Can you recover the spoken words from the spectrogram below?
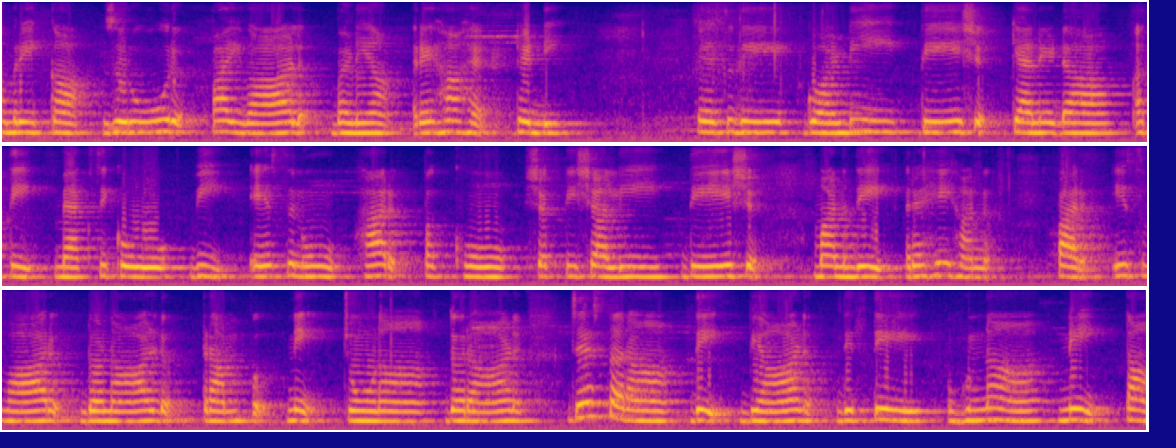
ਅਮਰੀਕਾ ਜ਼ਰੂਰ ਭਾਈਵਾਲ ਬਣਿਆ ਰਿਹਾ ਹੈ। ਡੰਡੀ, ਇਸ ਦੇ ਗੁਆਂਢੀ ਦੇਸ਼ ਕੈਨੇਡਾ ਅਤੇ ਮੈਕਸੀਕੋ ਵੀ ਇਸ ਨੂੰ ਹਰ ਪੱਖੋਂ ਸ਼ਕਤੀਸ਼ਾਲੀ ਦੇਸ਼ ਮੰਨਦੇ ਰਹੇ ਹਨ। ਪਰ ਇਸ ਵਾਰ ਡੋਨਾਲਡ ਟਰੰਪ ਨੇ ਚੋਣਾਂ ਦੌਰਾਨ ਜਿਸ ਤਰ੍ਹਾਂ ਦੇ ਬਿਆਨ ਦਿੱਤੇ, ਉਹਨਾਂ ਨੇ ਤਾਂ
